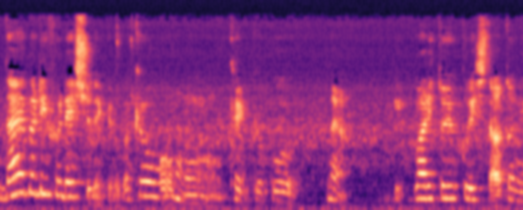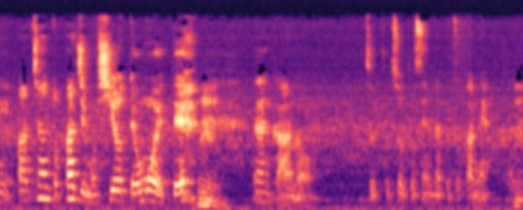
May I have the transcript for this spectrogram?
うん。だいぶリフレッシュできるから今日も結局ね割とゆっくりした後にあちゃんと家事もしようって思えてうん。なんかあのちょっとちょっと洗濯とかね、うん。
